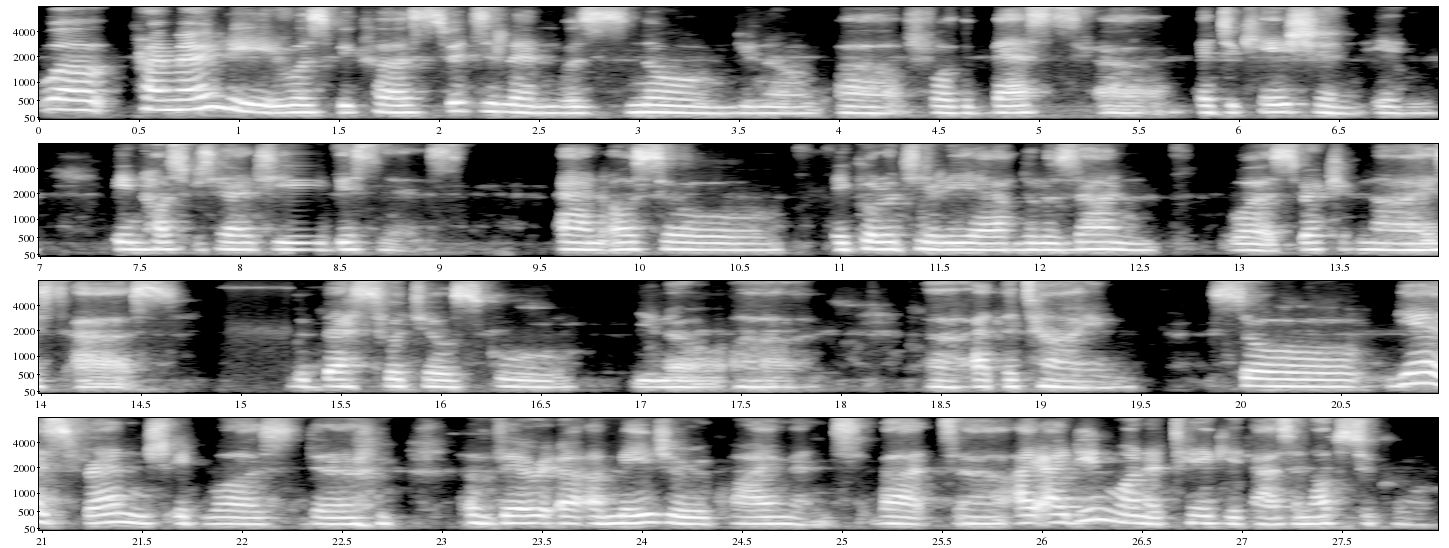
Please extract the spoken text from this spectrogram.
Well, primarily it was because Switzerland was known, you know, uh, for the best uh, education in in hospitality business, and also École Hôtelière de Lausanne was recognized as the best hotel school, you know, uh, uh at the time. So yes, French it was the a very a major requirement, but uh, I, I didn't want to take it as an obstacle.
